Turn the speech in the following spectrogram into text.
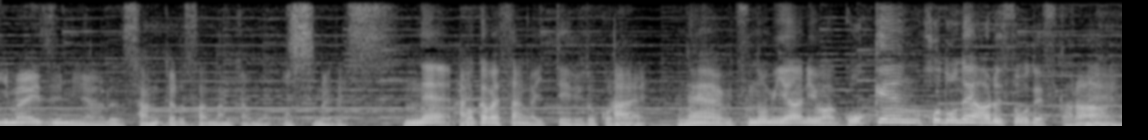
今泉にあるサンカルさんなんかもおすすめです。ね、はい、若林さんが行っているところ、はい、ね宇都宮には5軒ほどねあるそうですから、ね、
